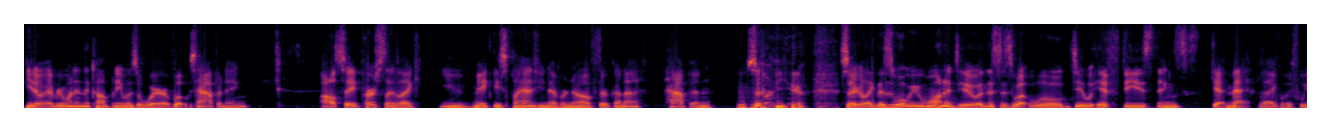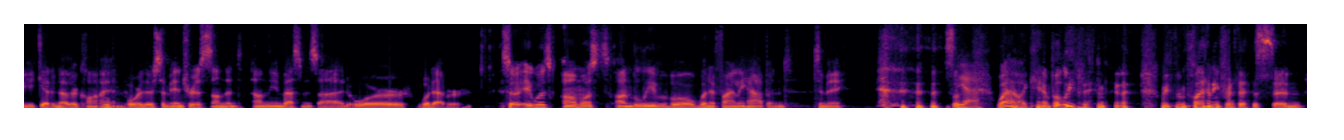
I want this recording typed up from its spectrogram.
you know, everyone in the company was aware of what was happening. I'll say personally, like you make these plans, you never know if they're going to happen. Mm-hmm. So you, so you're like, this is what we want to do, and this is what we'll do if these things get met. Like if we get another client, mm-hmm. or there's some interest on the on the investment side, or whatever. So it was almost unbelievable when it finally happened to me. like, yeah. Wow, I can't believe it. We've been planning for this, and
